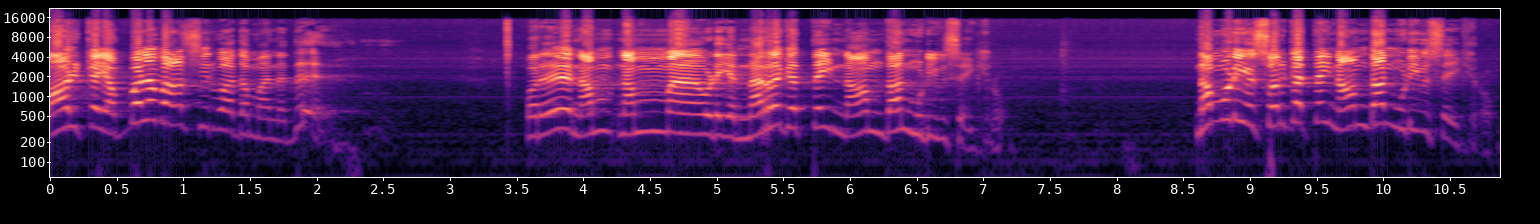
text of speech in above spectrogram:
வாழ்க்கை அவ்வளவு ஆசீர்வாதமானது. ஒரு நம் நம்முடைய நரகத்தை நாம் தான் முடிவு செய்கிறோம். நம்முடைய சொர்க்கத்தை நாம் தான் முடிவு செய்கிறோம்.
